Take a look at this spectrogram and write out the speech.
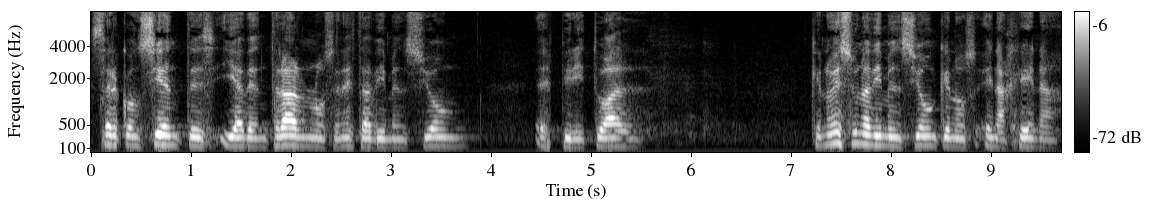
ser conscientes y adentrarnos en esta dimensión espiritual, que no es una dimensión que nos enajena,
